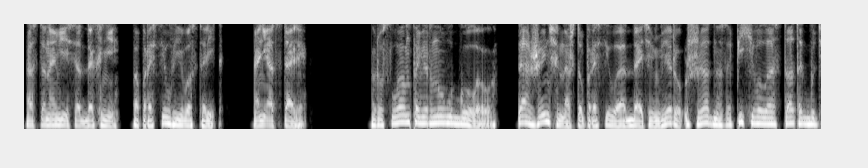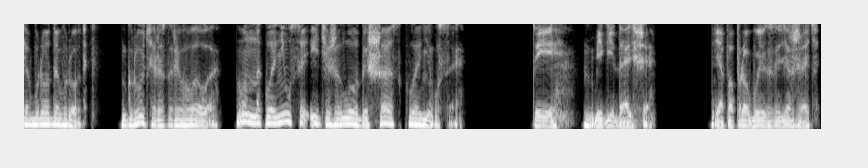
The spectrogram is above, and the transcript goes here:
«Остановись, отдохни», – попросил его старик. Они отстали. Руслан повернул голову. Та женщина, что просила отдать им Веру, жадно запихивала остаток бутерброда в рот. Грудь разрывала. Он наклонился и, тяжело дыша, склонился. «Ты беги дальше. Я попробую их задержать»,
